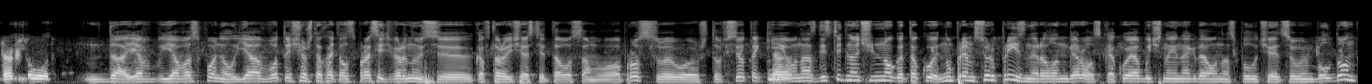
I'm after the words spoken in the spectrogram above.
Так что вот. Да, я, я вас понял. Я вот еще что хотел спросить, вернусь э, ко второй части того самого вопроса своего, что все-таки да. у нас действительно очень много такой, ну прям сюрпризный Ролан Гарос, какой обычно иногда у нас получается Уимблдон,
